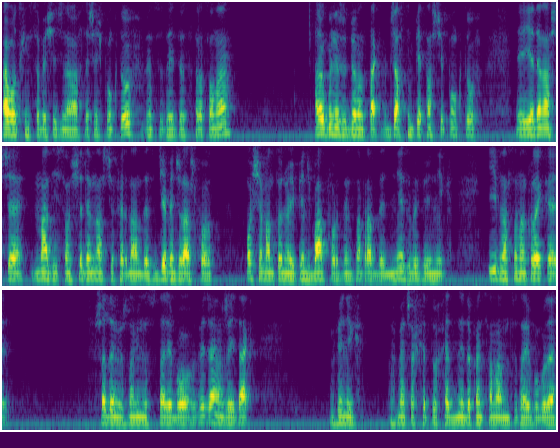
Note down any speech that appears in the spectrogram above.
a Watkins sobie siedzi na ławce 6 punktów, więc tutaj to jest stracone. Ale ogólnie rzecz biorąc tak, Justin 15 punktów, 11 Madison, 17 Fernandez, 9 Rashford, 8 Antonio i 5 Bamford, więc naprawdę niezły wynik. I w następną kolejkę wszedłem już na minus 4, bo wiedziałem, że i tak wynik w meczach head to head nie do końca mam tutaj w ogóle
